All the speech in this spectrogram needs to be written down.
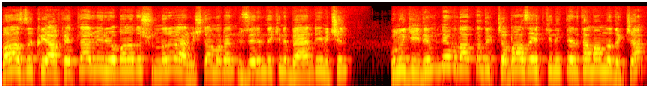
bazı kıyafetler veriyor. Bana da şunları vermişti ama ben üzerimdekini beğendiğim için bunu giydim. Level atladıkça bazı etkinlikleri tamamladıkça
